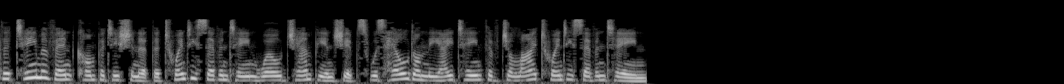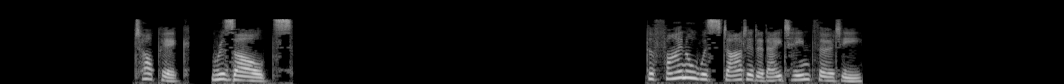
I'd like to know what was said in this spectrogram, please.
The team event competition at the 2017 World Championships was held on 18 July 2017. Results The final was started at 1830.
